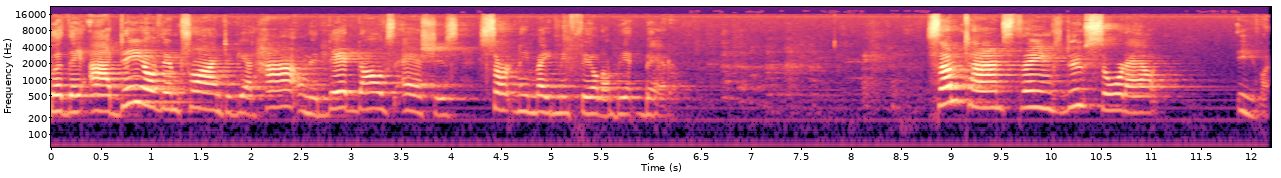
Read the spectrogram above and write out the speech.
but the idea of them trying to get high on a dead dog's ashes certainly made me feel a bit better. Sometimes things do sort out even,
